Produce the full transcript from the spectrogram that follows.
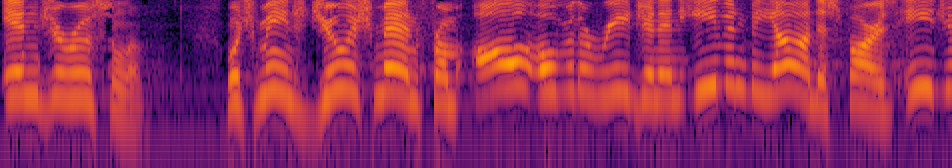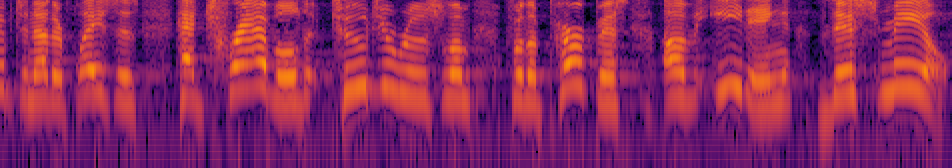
in Jerusalem which means Jewish men from all over the region and even beyond, as far as Egypt and other places, had traveled to Jerusalem for the purpose of eating this meal.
